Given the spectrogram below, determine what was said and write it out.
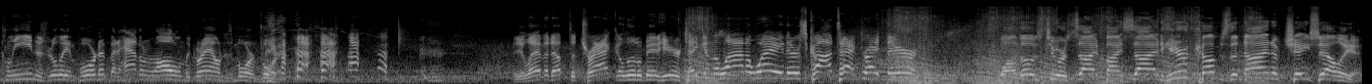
clean is really important, but having them all on the ground is more important. they lev it up the track a little bit here, taking the line away. There's contact right there. While those two are side by side, here comes the nine of Chase Elliott.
